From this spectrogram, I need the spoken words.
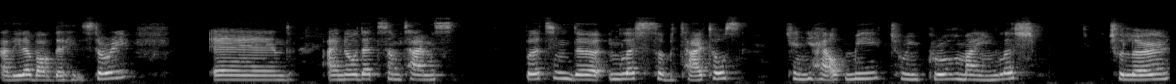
a little about the history and i know that sometimes putting the english subtitles can help me to improve my english to learn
